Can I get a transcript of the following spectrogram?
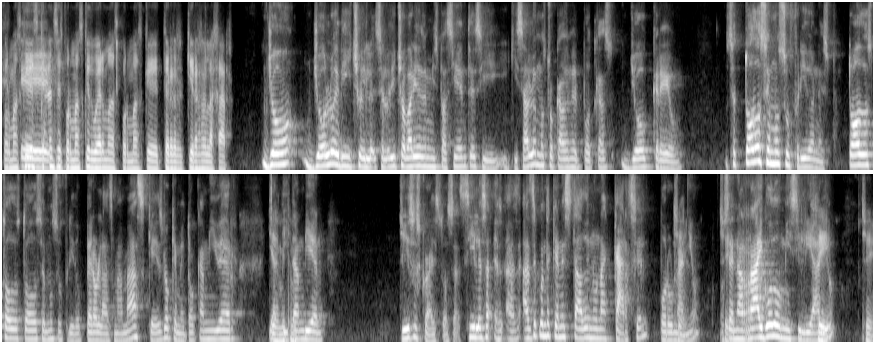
Por más que descanses, por más que duermas, por más que te quieras relajar. Yo, yo lo he dicho y se lo he dicho a varios de mis pacientes y, y quizá lo hemos tocado en el podcast, yo creo, o sea, todos hemos sufrido en esto, todos, todos, todos hemos sufrido, pero las mamás, que es lo que me toca a mí ver y, a, ti también, Jesus Christ, o sea, si les, haz de cuenta que han estado en una cárcel por un año o sea, en arraigo domiciliario. Sí.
